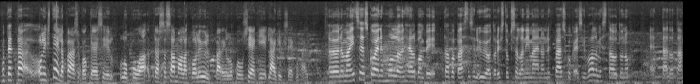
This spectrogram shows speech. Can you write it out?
Mutta että oliko teillä pääsykokeisiin lukua tässä samalla kuin oli ylppärin luku, sielläkin lääkikseen kuin hait? Öö, no mä itse asiassa koen, että mulla on helpompi tapa päästä sillä YO-todistuksella, niin mä en ole nyt pääsykokeisiin valmistautunut. Että tota,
